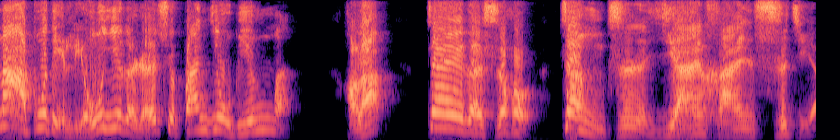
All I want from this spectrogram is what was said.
那不得留一个人去搬救兵吗？好了，这个时候正值严寒时节，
